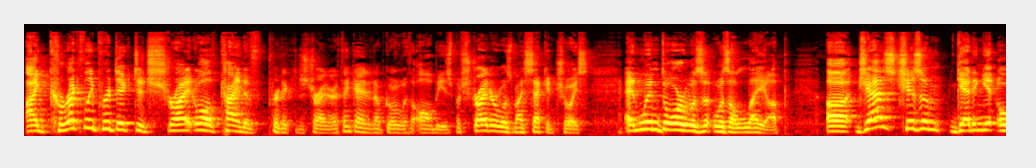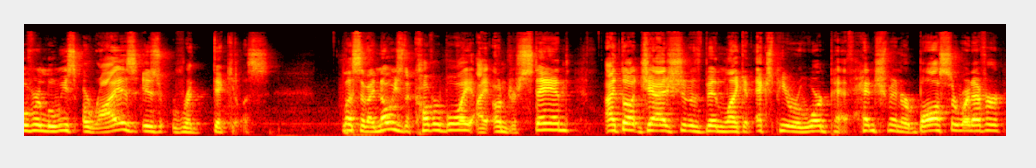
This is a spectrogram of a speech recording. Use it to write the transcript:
I correctly predicted Strider. Well, kind of predicted Strider. I think I ended up going with Albies, but Strider was my second choice, and Lindor was was a layup. Uh, Jazz Chisholm getting it over Luis Arraez is ridiculous. Listen, I know he's the cover boy. I understand. I thought Jazz should have been like an XP reward path henchman or boss or whatever,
